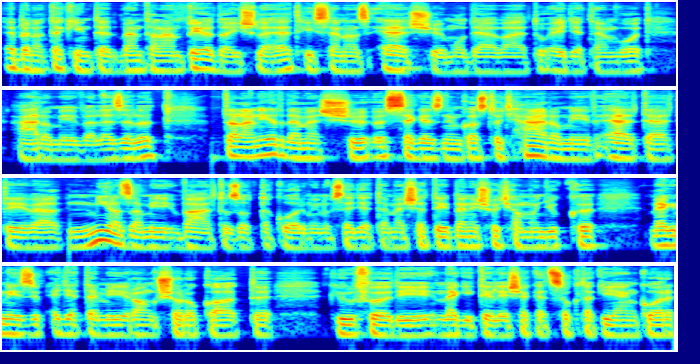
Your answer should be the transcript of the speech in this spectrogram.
ebben a tekintetben talán példa is lehet, hiszen az első modellváltó egyetem volt három évvel ezelőtt. Talán érdemes összegeznünk azt, hogy három év elteltével mi az, ami változott a Corvinus Egyetem esetében, és hogyha mondjuk megnézzük egyetemi rangsorokat, külföldi megítéléseket szoktak ilyenkor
